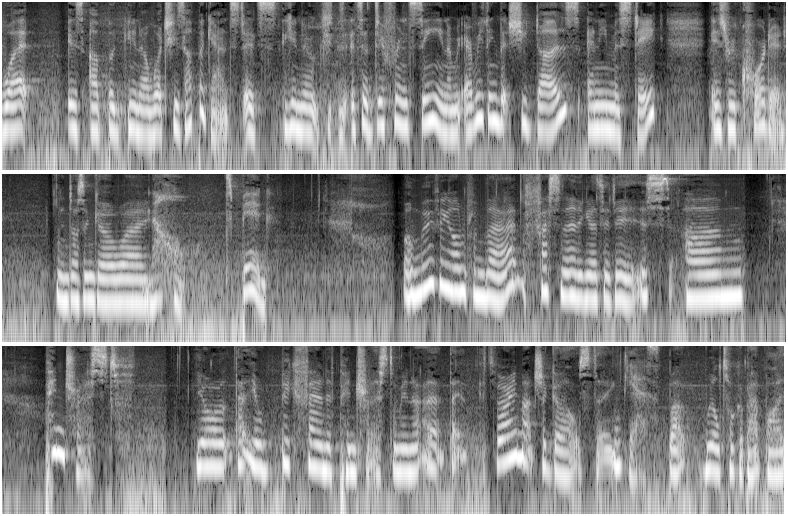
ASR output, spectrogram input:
what is up you know what she's up against. It's you know it's a different scene. I mean everything that she does any mistake is recorded. And doesn't go away. No. It's big. Well moving on from that fascinating as it is um, pinterest you're that you're a big fan of Pinterest. I mean, uh, that, it's very much a girls' thing. Yes, but we'll talk about by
